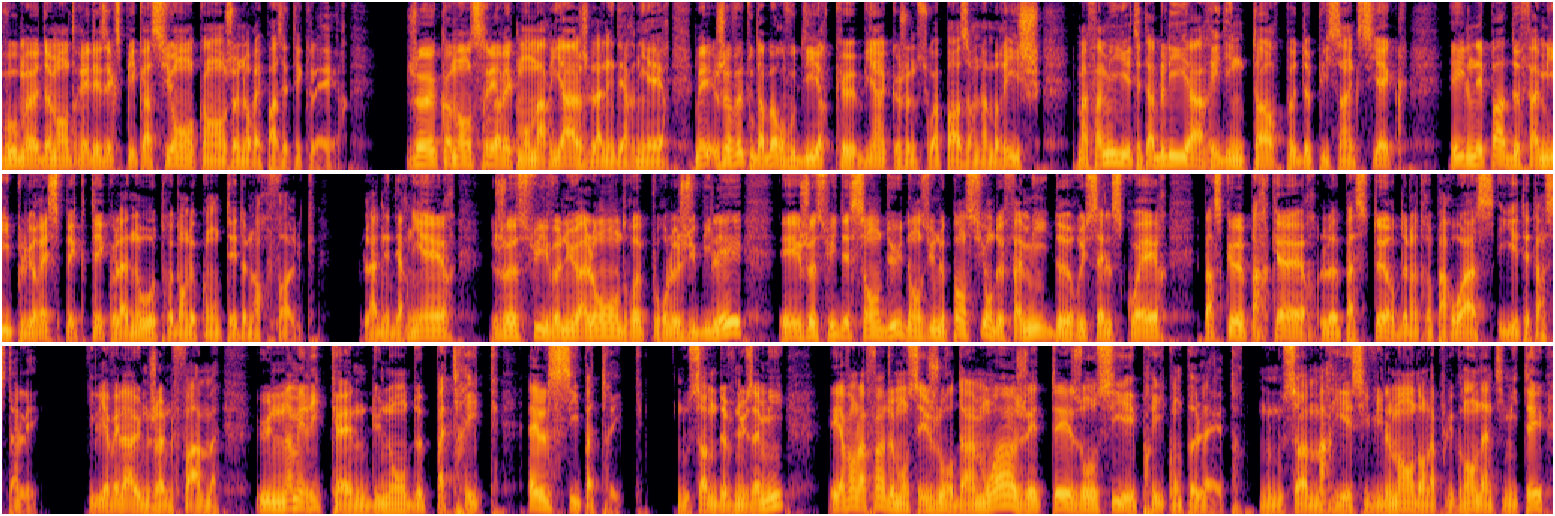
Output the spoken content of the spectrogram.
Vous me demanderez des explications quand je n'aurai pas été clair. Je commencerai avec mon mariage l'année dernière, mais je veux tout d'abord vous dire que, bien que je ne sois pas un homme riche, ma famille est établie à Reading Thorpe depuis cinq siècles, et il n'est pas de famille plus respectée que la nôtre dans le comté de Norfolk. L'année dernière, je suis venu à Londres pour le jubilé, et je suis descendu dans une pension de famille de Russell Square, parce que Parker, le pasteur de notre paroisse, y était installé. Il y avait là une jeune femme, une américaine du nom de Patrick, Elsie Patrick. Nous sommes devenus amis, et avant la fin de mon séjour d'un mois, j'étais aussi épris qu'on peut l'être. Nous nous sommes mariés civilement dans la plus grande intimité,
